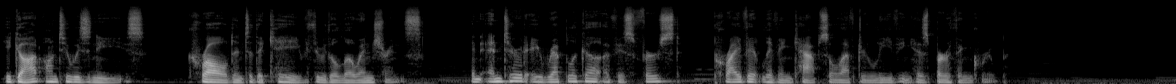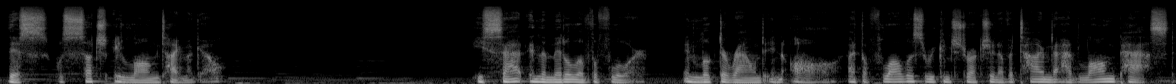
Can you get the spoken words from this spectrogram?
He got onto his knees, crawled into the cave through the low entrance, and entered a replica of his first private living capsule after leaving his birthing group. This was such a long time ago. He sat in the middle of the floor and looked around in awe at the flawless reconstruction of a time that had long passed.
